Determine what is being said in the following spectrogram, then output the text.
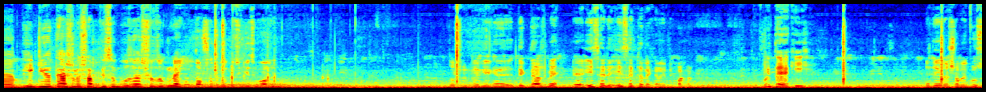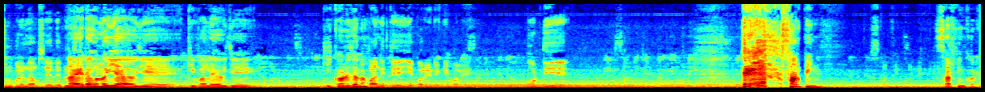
আহ, ভিডিওতে আসলে সবকিছু বোঝার সুযোগ নাই। দর্শকদের উদ্দেশ্যে কিছু বলেন। এখানে দেখতে আসবে? এই সাইডে এই সাইডটা দেখেন এই পাহাড় ওই তো একই। এই যে এরা সবাই গোসল করে নামছে না এটা হলো ইয়া ওই যে কি বলে ওই যে কি করে জানো? পানিতে ইয়ে করে এটা কি বলে? বোট দিয়ে সার্ফিং। সার্ফিং করে।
